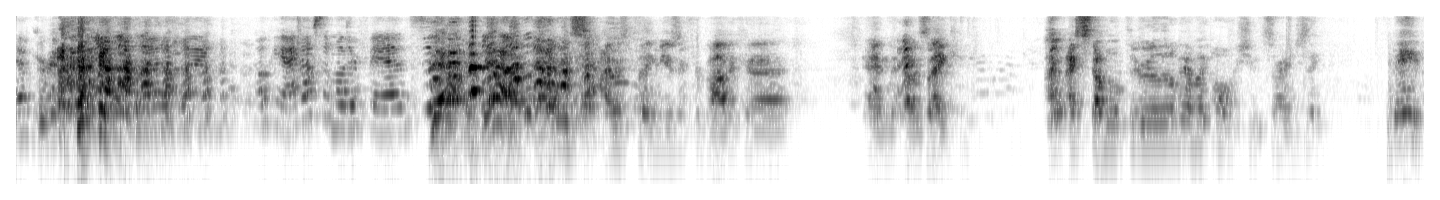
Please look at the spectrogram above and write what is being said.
ever. I was like, "Okay, I have some other fans." Yeah, yeah. I was I was playing music for Bhavika, and I was like, I, I stumbled through it a little bit. I'm like, oh shoot, sorry. And she's like, babe,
